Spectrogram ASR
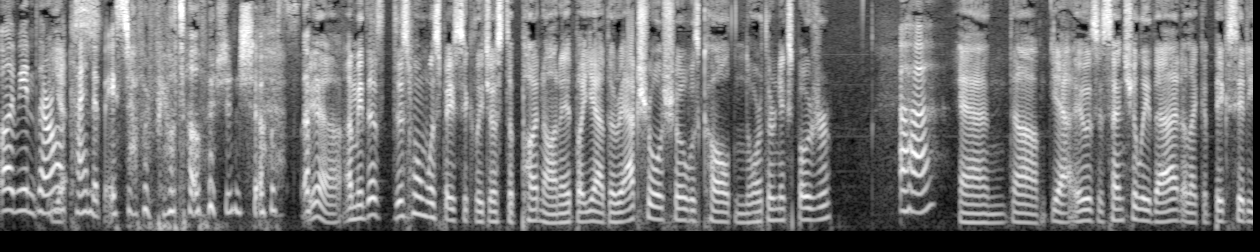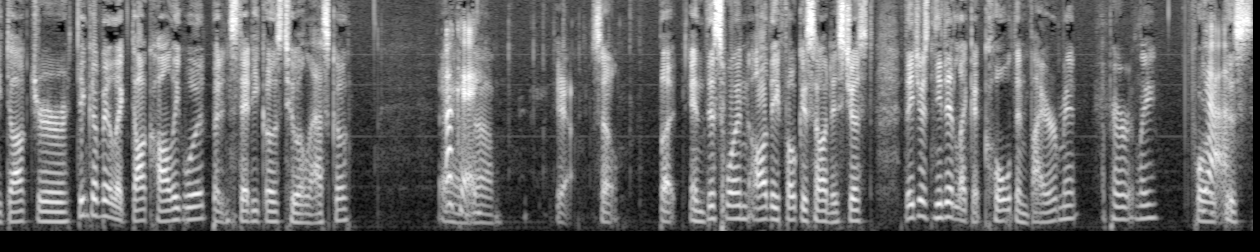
Well, I mean, they're all Yes. kind of based off of real television shows. so- yeah, I mean this this one was basically just a pun on it, but yeah, the actual show was called Northern Exposure. Uh-huh. And um, yeah, it was essentially that, like a big city doctor. Think of it like Doc Hollywood, but instead he goes to Alaska. And, Okay. Um, yeah. So, but in this one, all they focus on is just they just needed like a cold environment apparently for Yeah. this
